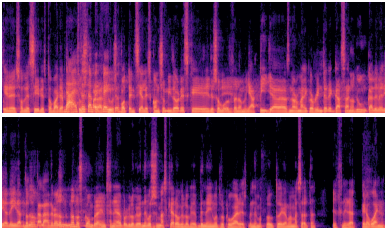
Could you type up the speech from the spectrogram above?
Quiere eso decir, esto vaya Da, para, esto tus, para potenciales consumidores que, Que somos eh, fenómenos. ni a pillas normal y corriente de casa. No. nunca debería de ir a todo No, taladros. no, no nos compran en general porque lo que vendemos es más caro que lo que venden en otros lugares. Vendemos producto de gama más alta en general. Pero bueno,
